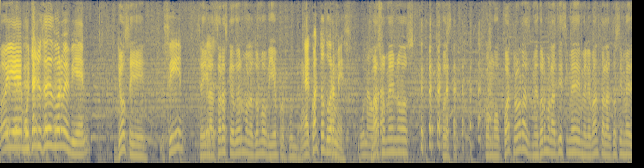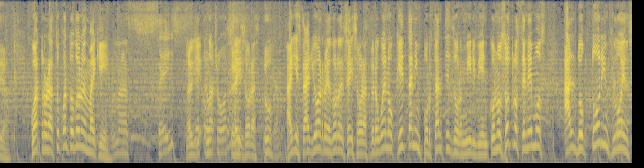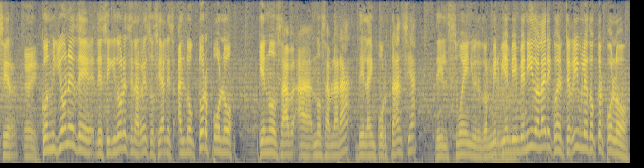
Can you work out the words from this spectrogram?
Oye, muchachos, ¿ustedes duermen bien? Yo sí. ¿Sí? Sí, las horas que duermo las duermo bien profundas. Eh, ¿Cuánto duermes? Una hora. Más o menos, pues, como cuatro horas. Me duermo a las diez y media y me levanto a las dos y media. Cuatro horas. ¿Tú cuánto duermes, Mikey? Unas seis, siete, una- ocho horas. Seis Sí. horas. ¿Tú? Ahí está, yo alrededor de seis horas. Pero bueno, ¿qué tan importante es dormir bien? Con nosotros tenemos al doctor influencer, Ey. con millones de, de seguidores en las redes sociales, al doctor Polo, que nos, ah, nos hablará de la importancia del sueño y de dormir bien. Bienvenido al aire con el terrible doctor Polo.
